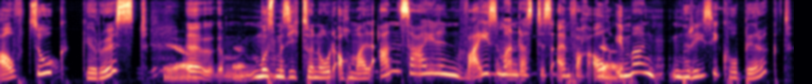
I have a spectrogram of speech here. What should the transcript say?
Aufzug, Gerüst? Ja, äh, ja. Muss man sich zur Not auch mal anseilen? Weiß man, dass das einfach auch ja. immer ein Risiko birgt?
